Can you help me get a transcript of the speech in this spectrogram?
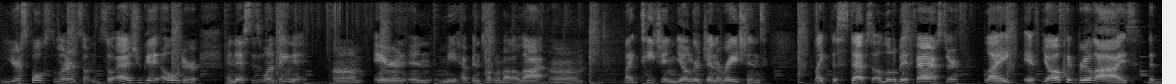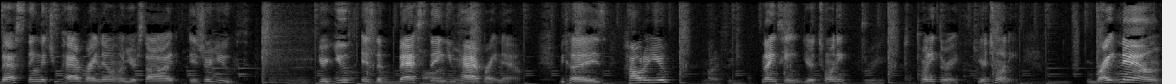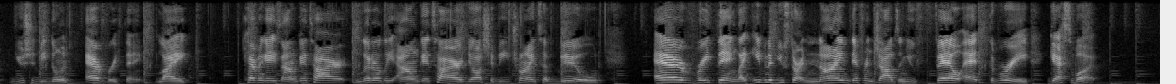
You're supposed to learn something. So as you get older, and this is one thing that um, Aaron and me have been talking about a lot, um, like teaching younger generations, like the steps a little bit faster. Like if y'all could realize the best thing that you have right now on your side is your youth. Your youth is the best Oh, thing you yeah. have right now. Because how old are you? 19. 19. You're 20. Three. 23. You're 20. Right now, you should be doing everything. Like Kevin Gates, I don't get tired. Literally, I don't get tired. Y'all should be trying to build everything. Like, even if you start nine different jobs and you fail at three, guess what?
